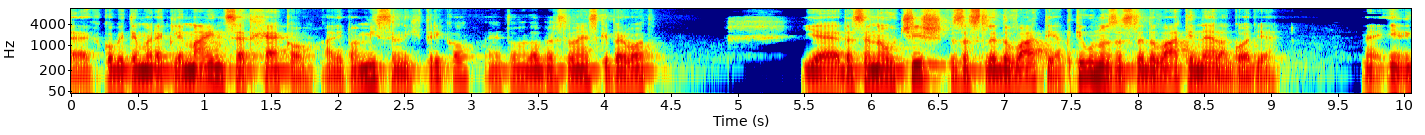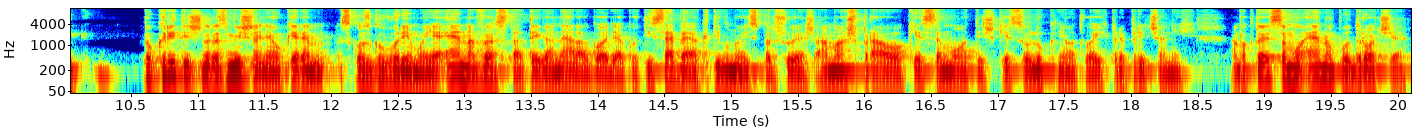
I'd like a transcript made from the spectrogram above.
Eh, kako bi temu rekli, mindset hackov ali pa miselnih trikov, je to dober slovenski prevod, je, da se naučiš zasledovati, aktivno zasledovati nelagodje. In to kritično razmišljanje, o katerem skozi govorimo, je ena vrsta tega nelagodja, ko ti sebe aktivno izprašuješ, ali imaš prav, kje se motiš, kje so luknje v tvojih prepričanjih. Ampak to je samo eno področje,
